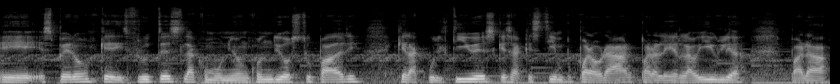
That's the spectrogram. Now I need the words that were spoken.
eh, espero que disfrutes la comunión con Dios tu Padre, que la cultives, que saques tiempo para orar, para leer la Biblia, para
